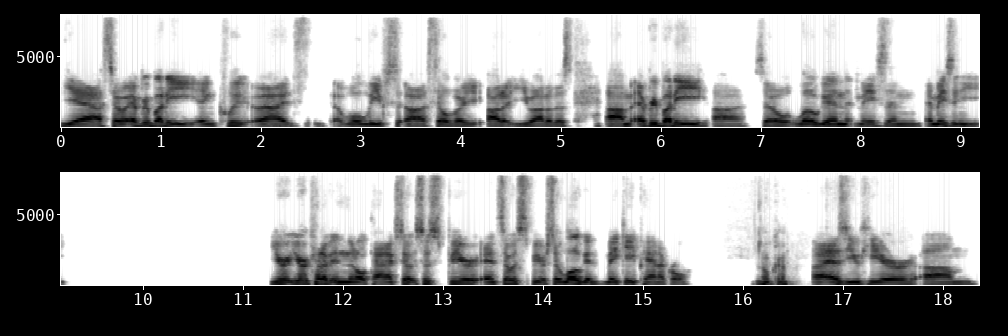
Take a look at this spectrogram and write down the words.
yeah. So everybody include. Uh, we'll leave uh, Silva out of you out of this. Um, everybody. Uh, so Logan, Mason, and Mason. you- You're you're kind of in the middle of panic. So so Spear and so is Spear. So Logan, make a panic roll Okay. uh, as you hear um,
